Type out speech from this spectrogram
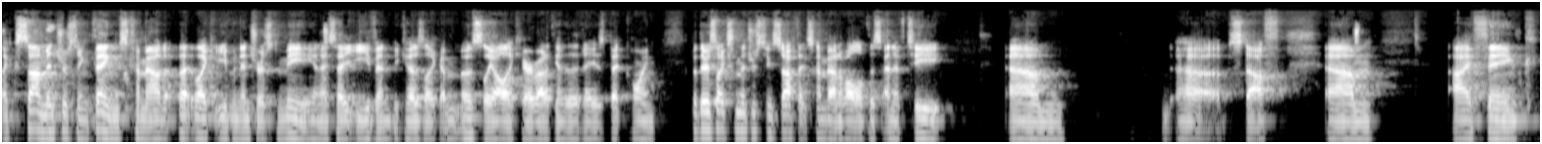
like some interesting things come out that like even interest me. And I say even because like I'm mostly all I care about at the end of the day is Bitcoin. But there's like some interesting stuff that's come out of all of this NFT um, uh, stuff. Um, I think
